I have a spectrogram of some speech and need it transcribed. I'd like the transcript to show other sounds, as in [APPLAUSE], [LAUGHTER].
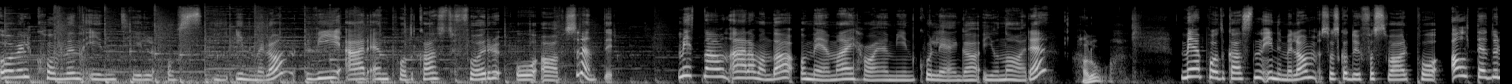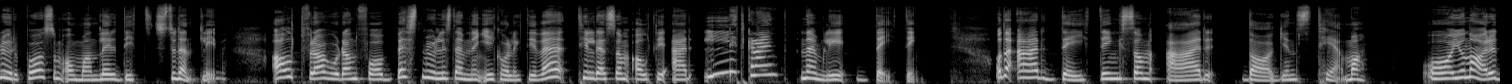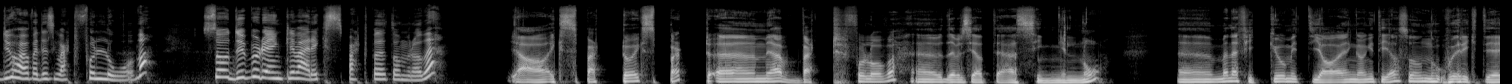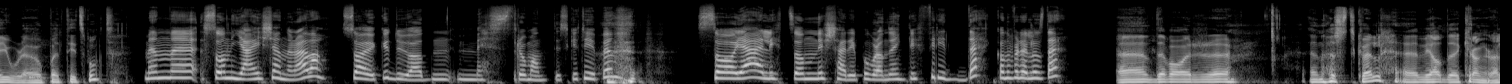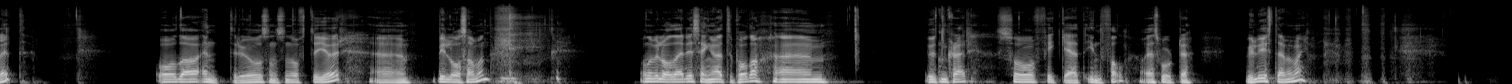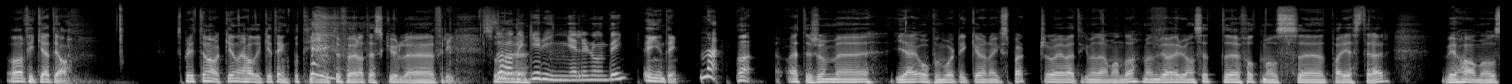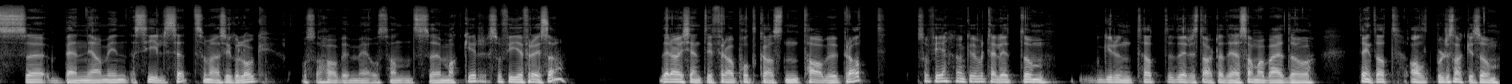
Og velkommen inn til oss i Innimellom. Vi er en podkast for og av studenter. Mitt navn er Amanda, og med meg har jeg min kollega Jonare. Hallo. Med podkasten Innimellom så skal du få svar på alt det du lurer på som omhandler ditt studentliv. Alt fra hvordan få best mulig stemning i kollektivet, til det som alltid er litt kleint, nemlig dating. Og det er dating som er dagens tema. Og Jon Are, du har jo faktisk vært forlova, så du burde egentlig være ekspert på dette området. Ja, ekspert og ekspert. Um, jeg har vært forlova, uh, det vil si at jeg er singel nå. Uh, men jeg fikk jo mitt ja en gang i tida, så noe riktig gjorde jeg jo på et tidspunkt. Men eh, sånn jeg kjenner deg, da, så er jo ikke du av den mest romantiske typen. [LAUGHS] Så jeg er litt sånn nysgjerrig på hvordan du egentlig fridde. Kan du fortelle oss det? Uh, det var en høstkveld. Uh, vi hadde krangla litt. Og da endte det jo sånn som det ofte gjør. vi lå sammen. Og når vi lå der i senga etterpå, da, uten klær, så fikk jeg et innfall, og jeg spurte vil du gifte deg med meg. Og da fikk jeg et ja. Splitter naken. Jeg hadde ikke tenkt på ti minutter før at jeg skulle fri. Så, du hadde ikke ring eller noen ting? Ingenting. Nei. Nei. Ettersom eh, jeg åpenbart ikke er noen ekspert, og jeg veit ikke med deg, Amanda, men vi har uansett eh, fått med oss eh, et par gjester her. Vi har med oss Benjamin Silseth, som er psykolog, og så har vi med oss hans makker Sofie Frøysa. Dere har kjent ifra podkasten Tabuprat. Sofie, kan ikke du fortelle litt om grunnen til at dere starta det samarbeidet, og tenkte at alt burde snakkes om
